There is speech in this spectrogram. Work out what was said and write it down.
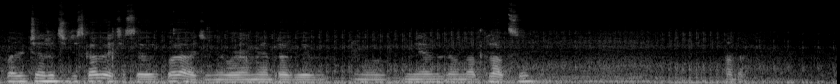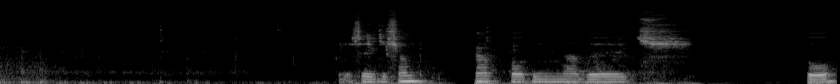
Chyba liczyłem, że 30 wiecie sobie poradzi, nie? Bo ja miałem prawie, no, miałem ją na placu. Pada. 60 powinna być tu.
